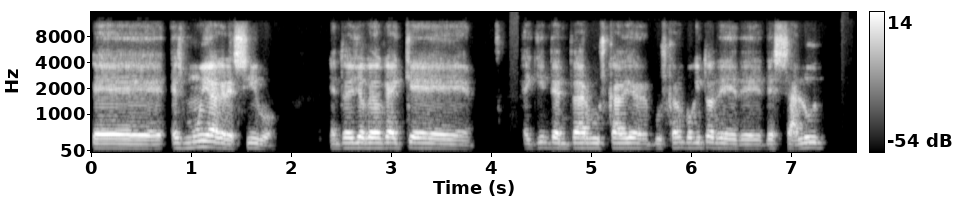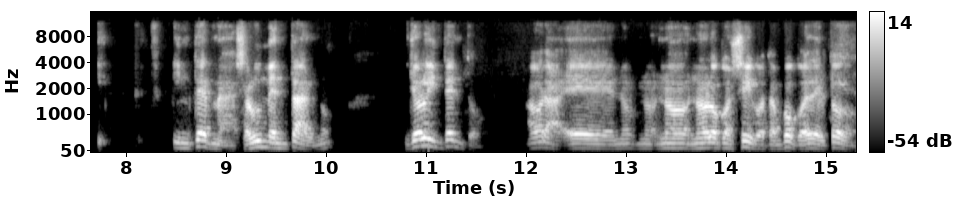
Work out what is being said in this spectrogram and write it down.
eh, es muy agresivo. Entonces yo creo que hay que hay que intentar buscar, buscar un poquito de, de, de salud interna, salud mental, ¿no? Yo lo intento. Ahora, eh, no, no, no, no, lo consigo tampoco, eh, del todo.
